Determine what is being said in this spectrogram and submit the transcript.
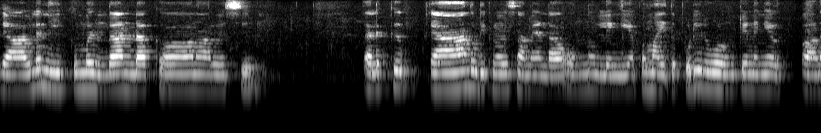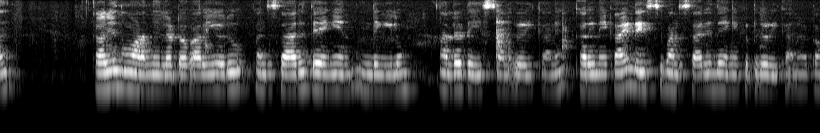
രാവിലെ നീക്കുമ്പോൾ എന്താ ഉണ്ടാക്കുക എന്ന് ആലോചിച്ച് തലക്ക് ഭ്രാന്ത് പിടിക്കുന്ന ഒരു സമയം ഉണ്ടാവും ഒന്നുമില്ലെങ്കിൽ അപ്പം മൈദപ്പൊടി ഒരു ഉണ്ടെങ്കിൽ എളുപ്പമാണ്. കറിയൊന്നും വേണമെന്നില്ല കേട്ടോ. കറി ഒരു പഞ്ചസാരയും തേങ്ങയും എന്തെങ്കിലും നല്ല ടേസ്റ്റാണ് കഴിക്കാൻ. കറിനേക്കാളും ടേസ്റ്റ് പഞ്ചസാരയും തേങ്ങയൊക്കെ ഇട്ട് കഴിക്കാനാണ് കേട്ടോ.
